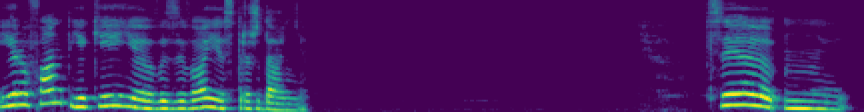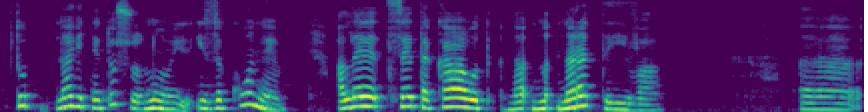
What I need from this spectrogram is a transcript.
Єрофант, який е, визиває страждання. Це тут навіть не то, що ну, і закони, але це така от на- на- наратива, е,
